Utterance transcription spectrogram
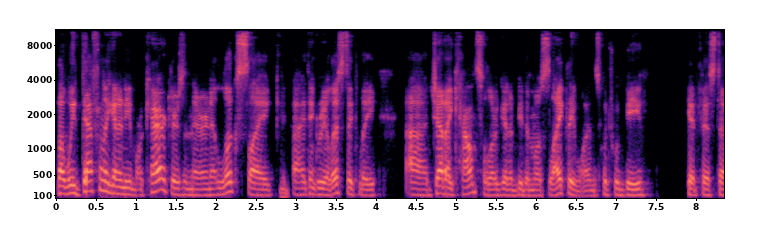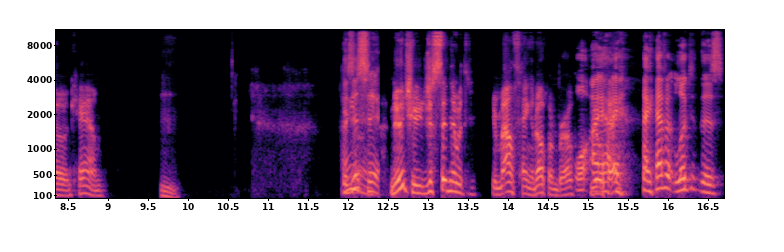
But we're definitely going to need more characters in there, and it looks like I think realistically, uh, Jedi Council are going to be the most likely ones, which would be Kit Fisto and Cam. Is this it? Nooch, you're just sitting there with your mouth hanging open, bro. Well, You I, okay? I I haven't looked at this.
